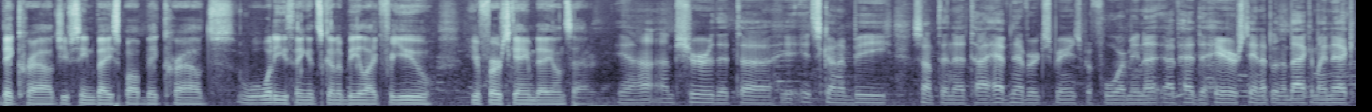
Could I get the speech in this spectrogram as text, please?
big crowds. You've seen baseball, big crowds. What do you think it's going to be like for you, your first game day on Saturday? Yeah, I'm sure that uh, it's going to be something that I have never experienced before. I mean, I, have had the hair stand up on the back of my neck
